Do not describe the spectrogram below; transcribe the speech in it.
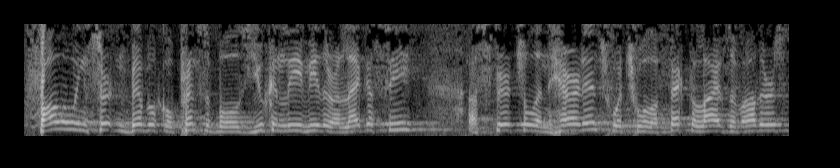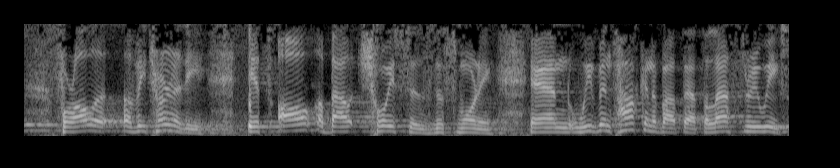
Following certain biblical principles, you can leave either a legacy, a spiritual inheritance, which will affect the lives of others for all of eternity. It's all about choices this morning. And we've been talking about that the last three weeks.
